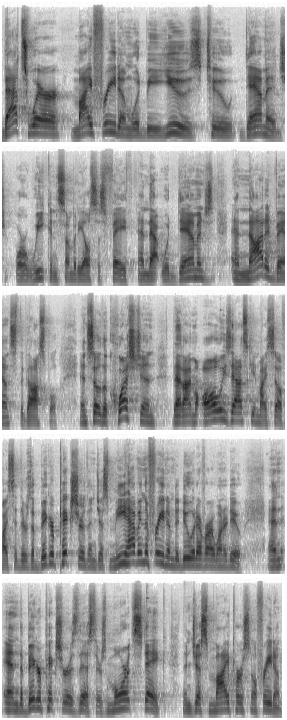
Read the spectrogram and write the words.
that's where my freedom would be used to damage or weaken somebody else's faith, and that would damage and not advance the gospel. And so, the question that I'm always asking myself I said, there's a bigger picture than just me having the freedom to do whatever I want to do. And, and the bigger picture is this there's more at stake than just my personal freedom.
